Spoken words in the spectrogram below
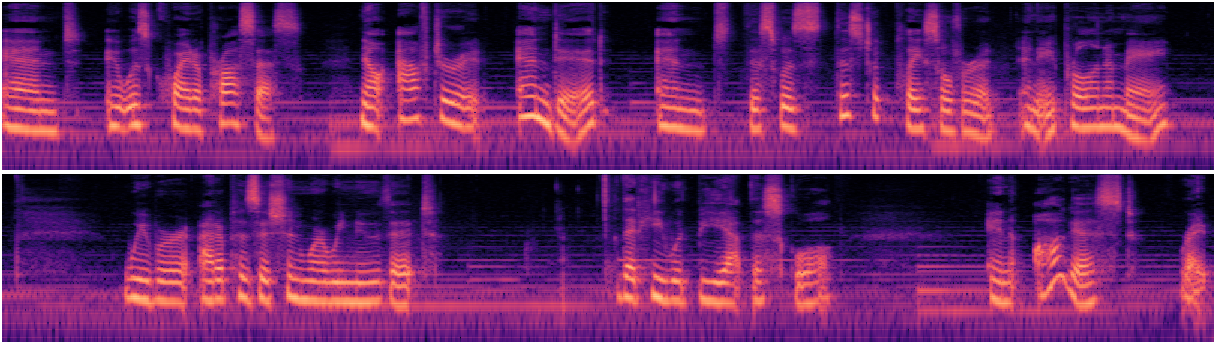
And it was quite a process. Now, after it ended, and this was this took place over a, an April and a May. We were at a position where we knew that that he would be at the school. In August, right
